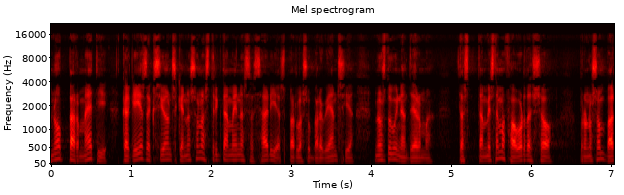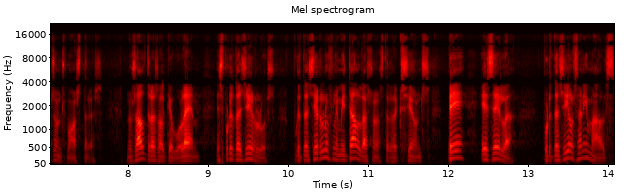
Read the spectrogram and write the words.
no permeti que aquelles accions que no són estrictament necessàries per la supervivència no es duguin a terme. També estem a favor d'això, però no som pas uns mostres. Nosaltres el que volem és protegir-los, protegir-los limitant les nostres accions. P és L, Protegir els animals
